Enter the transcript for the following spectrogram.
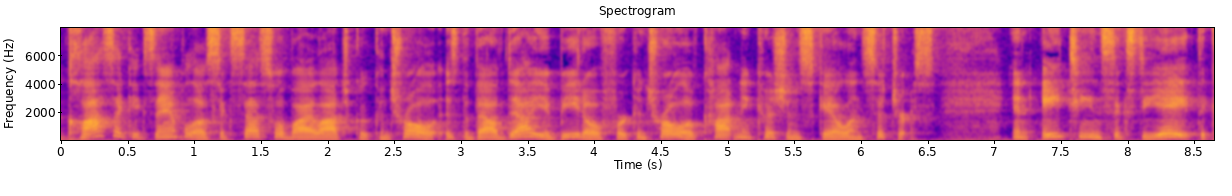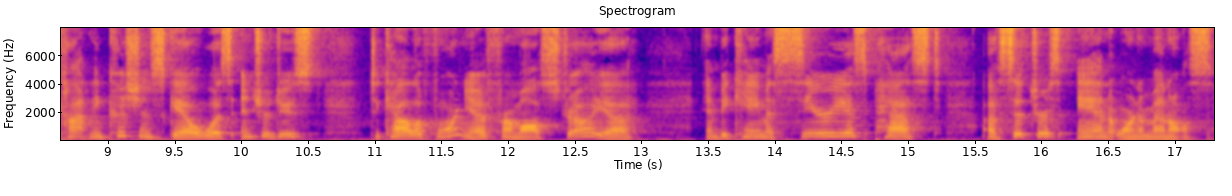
A classic example of successful biological control is the Vedalia beetle for control of cottony cushion scale in citrus. In 1868, the cottony cushion scale was introduced to California from Australia and became a serious pest of citrus and ornamentals.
